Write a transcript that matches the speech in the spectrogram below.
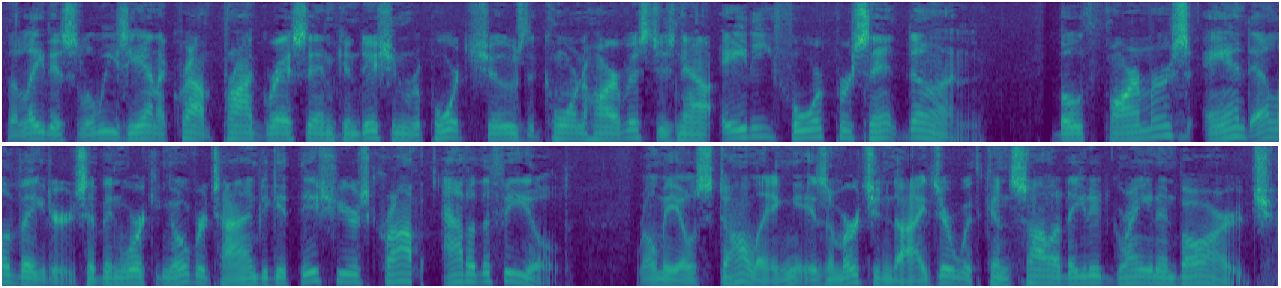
The latest Louisiana Crop Progress and Condition report shows that corn harvest is now 84% done. Both farmers and elevators have been working overtime to get this year's crop out of the field. Romeo Stalling is a merchandiser with Consolidated Grain and Barge.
